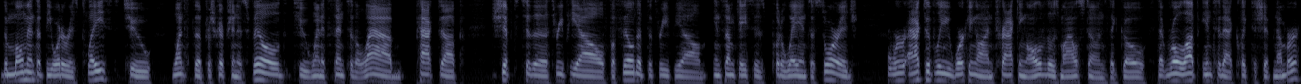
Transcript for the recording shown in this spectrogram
the moment that the order is placed to once the prescription is filled to when it's sent to the lab, packed up, shipped to the 3PL, fulfilled at the 3PL, in some cases put away into storage. We're actively working on tracking all of those milestones that go that roll up into that click to ship number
